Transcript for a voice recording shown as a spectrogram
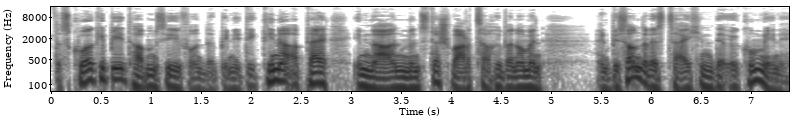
Das Chorgebet haben sie von der Benediktinerabtei im nahen Münster-Schwarzach übernommen, ein besonderes Zeichen der Ökumene.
